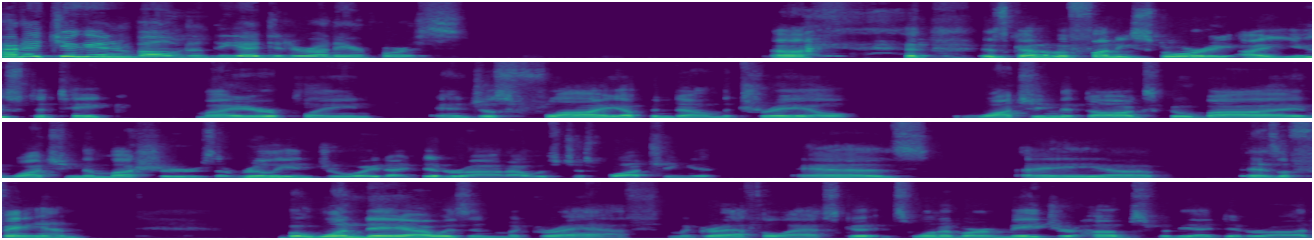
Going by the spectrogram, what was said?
How did you get involved with the Iditarod Air Force? Uh, it's kind of a funny story. I used to take my airplane and just fly up and down the trail, watching the dogs go by and watching the mushers. I really enjoyed Iditarod. I was just watching it as a uh, as a fan. But one day I was in McGrath, McGrath, Alaska. It's one of our major hubs for the Iditarod,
